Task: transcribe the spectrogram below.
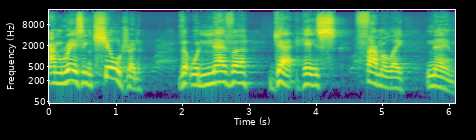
and raising children that would never get his family name.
